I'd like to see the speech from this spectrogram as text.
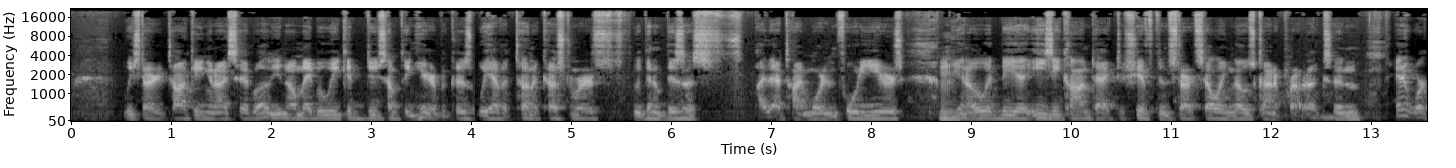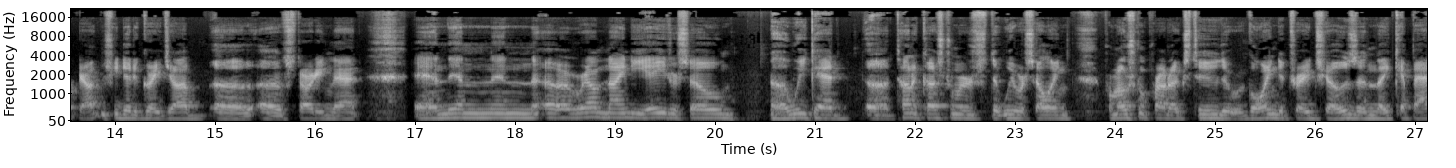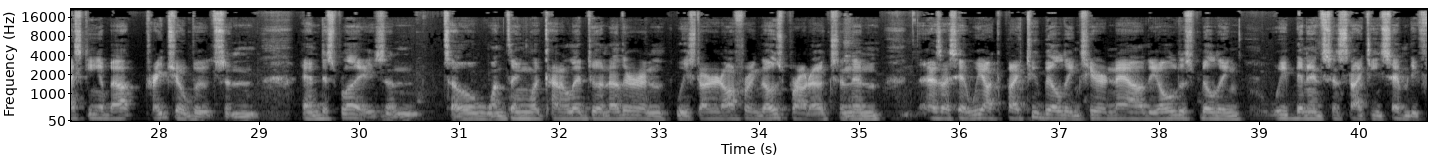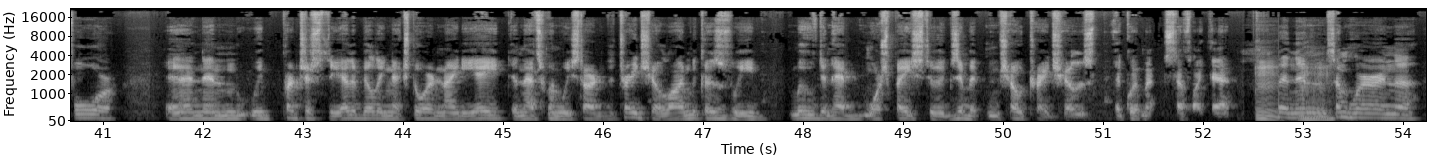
we started talking and I said, well, you know, maybe we could do something here because we have a ton of customers. We've been in business by that time more than 40 years. Mm-hmm. You know, it would be an easy contact to shift and start selling those kind of products. And, and it worked out. And she did a great job uh, of starting that. And then in uh, around 98 or so, uh, we had a ton of customers that we were selling promotional products to that were going to trade shows, and they kept asking about trade show booths and and displays. And so one thing kind of led to another, and we started offering those products. And then, as I said, we occupy two buildings here now. The oldest building we've been in since 1974. And then we purchased the other building next door in 98. And that's when we started the trade show line because we moved and had more space to exhibit and show trade shows, equipment, stuff like that. Mm, and then mm-hmm. somewhere in the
